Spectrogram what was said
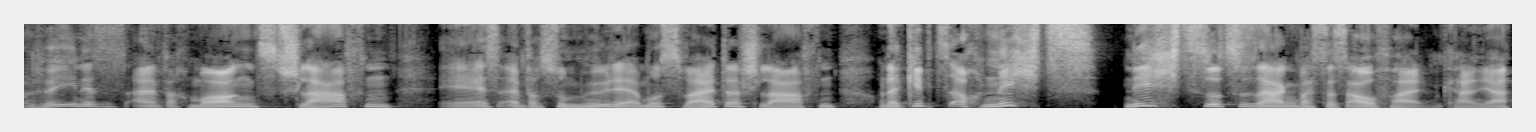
für ihn ist es einfach morgens schlafen. Er ist einfach so müde, er muss weiter schlafen. Und da gibt es auch nichts, nichts sozusagen, was das aufhalten kann, ja.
